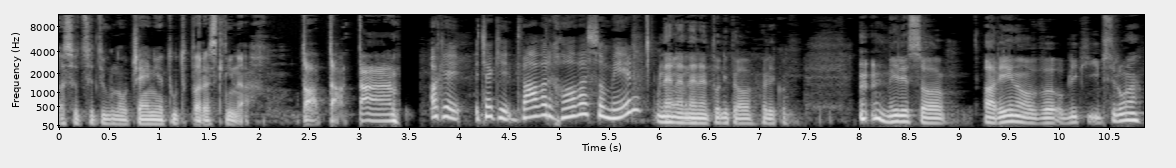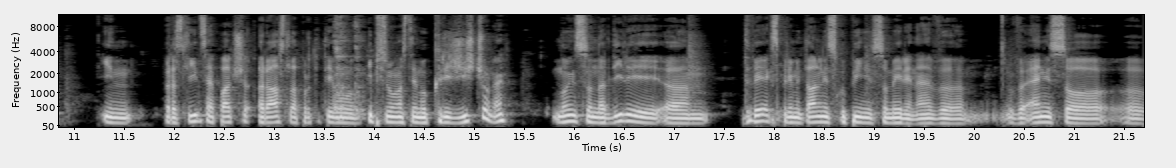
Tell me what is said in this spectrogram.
asociativno učenje tudi pri rastlinah. Ta, ta, ta. Okay, čakaj, dva vrhova so imeli? Ne, ne, ne, ne, to ni prav rekel. Imeli so areno v obliki Y in rastlinca je pač rasla proti temu Y-stemu križišču. Ne? No, in so naredili um, dve eksperimentalni skupini, so imeli. ne. V, v eni so uh,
